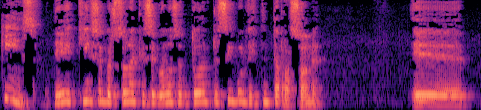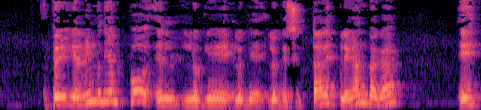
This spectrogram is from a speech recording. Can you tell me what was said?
15. 10 15 personas que se conocen todas entre sí por distintas razones Eh, pero que al mismo tiempo el- lo que lo que lo que se está desplegando acá es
